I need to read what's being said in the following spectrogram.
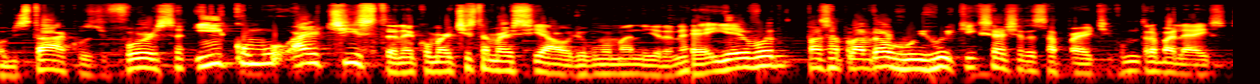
obstáculos, de força, e como artista, né, como artista marcial de alguma maneira, né? É, e aí eu vou passar a palavra ao Rui. Rui, o que, que você acha dessa parte? Como trabalhar isso?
